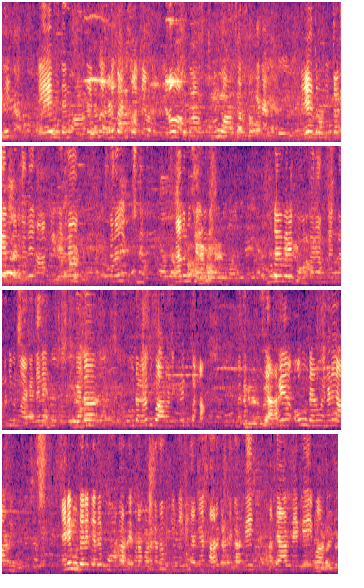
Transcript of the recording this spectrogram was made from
ਨੇ ਇਹ ਮੁੰਡੇ ਨੂੰ ਆਉਣ ਦੇ ਇਹਨਾਂ ਨੂੰ ਇਹਨਾਂ ਨੇ। ਪਹਿਲੀ ਸੋਚਿਆ ਵਾ ਜਦੋਂ ਆਊਗਾ ਉਹਨੂੰ ਆਉਣ ਸਰ ਇਹ ਅੰਦਰੋਂ ਨਿਕਲ ਕੇ ਮੁੰਡੇ ਨੂੰ ਕਹਿੰਦੇ ਹਾਂ ਕੀ ਕਰਨਾ? ਕਹਿੰਦਾ ਜੀ ਕੁਛ ਨਹੀਂ। ਮੈਂ ਤੈਨੂੰ ਸੀ ਮੁੰਡੇ ਨੇ ਮੇਰੇ ਫੋਨ ਕਰਿਆ ਮੁੰਡੇ ਨੂੰ ਕਹਿੰਦਾ ਜੀ ਮੈਨੂੰ ਆ ਕਹਿੰਦੇ ਨੇ ਕਹਿੰਦਾ ਮੁੰਡਾ ਕਹਿੰਦਾ ਤੂੰ ਬਾਹਰ ਨਾ ਨਿਕਲੀ ਤੂੰ ਕੱਲਾ ਮੈਂ ਕਿਹਾ ਤੁਸੀਂ ਆ ਰਹੇ ਆ ਉਹ ਮੁੰਡੇ ਨੂੰ ਇਹਨਾਂ ਨੇ ਆਉਣ ਨਹੀਂ ਦਿੱਤਾ। ਇਹਨੇ ਮੁੰਡੇ ਨੇ ਜਿਹੜੇ ਫੋਨ ਕਰਕੇ ਫਟਾਫਟ ਕਹਿੰਦਾ ਜਿੰਨੇ ਵੀ ਹੈਗੇ ਆ ਸਾਰੇ ਇਕੱਠੇ ਕਰਕੇ ਹਥਿਆਰ ਲੈ ਕੇ ਬਾਹਰ।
